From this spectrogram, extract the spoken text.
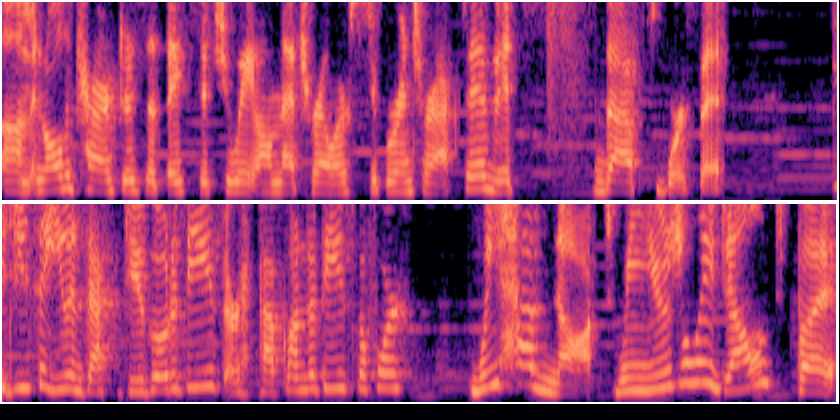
Um, and all the characters that they situate on that trail are super interactive. It's that's worth it. Did you say you and Zach do go to these or have gone to these before? We have not. We usually don't, but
